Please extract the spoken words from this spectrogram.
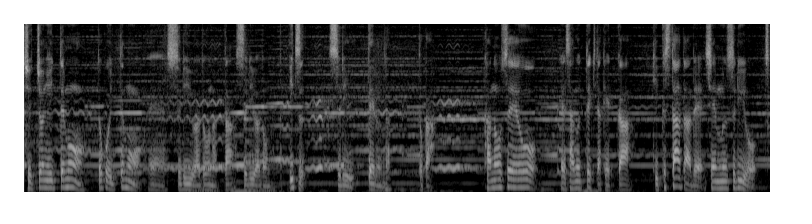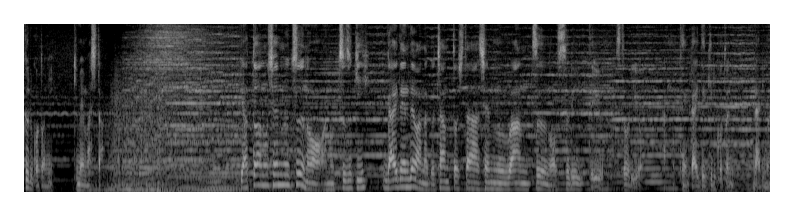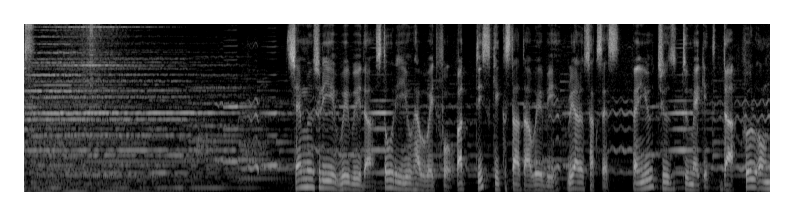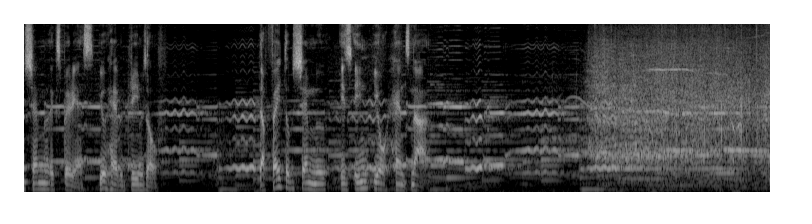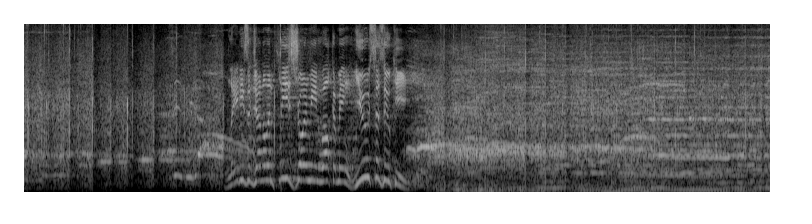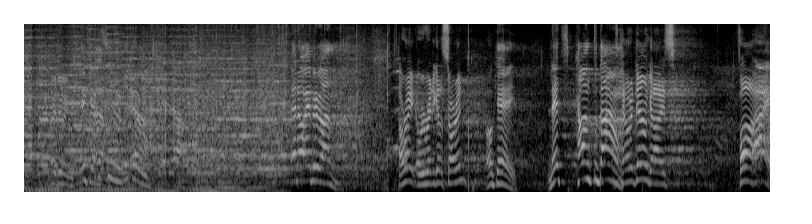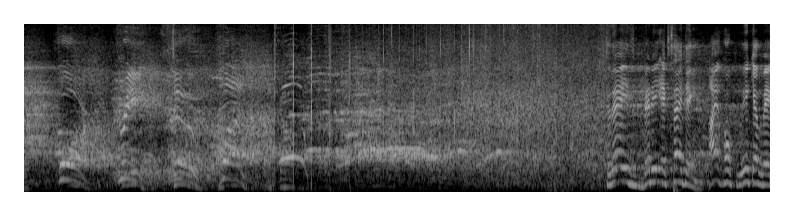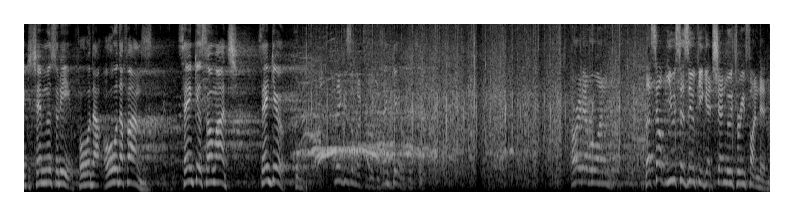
出張に行ってもどこ行っても、えー、3はどうなった？3はどうなった？いつ3出るんだ？とか可能性を探ってきた結果キックスターターでシェンムー3を作ることに決めました。やっとあのシェンムー2のあの続き外伝ではなくちゃんとしたシェンムー12の3っていうストーリーを展開できることになります。Shenmue 3 will be the story you have waited for, but this Kickstarter will be real success when you choose to make it the full-on Shenmue experience you have dreams of. The fate of Shenmue is in your hands now. Ladies and gentlemen, please join me in welcoming Yu Suzuki. How are you doing? Thank you, Thank you. Hello, everyone. All right, are we ready to get started? Okay, let's count down. Count it down, guys. Five, Five. four, three, Today is very exciting. I hope we can make Shenmue 3 for the, all the fans. Thank you so much. Thank you. Thank you so much. Suzuki. Thank you. All right, everyone. Let's help Yu Suzuki get Shenmue 3 funded.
